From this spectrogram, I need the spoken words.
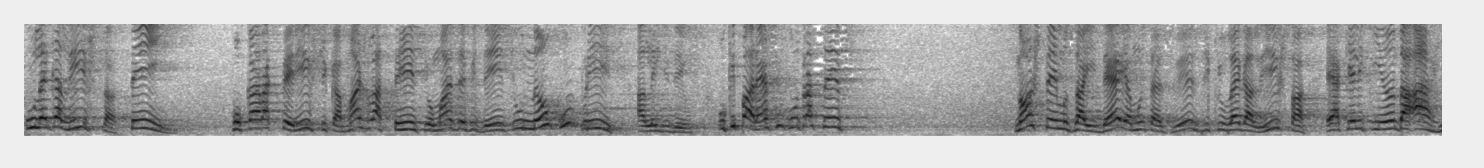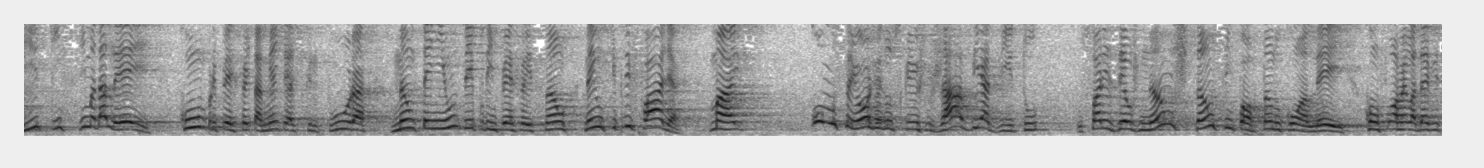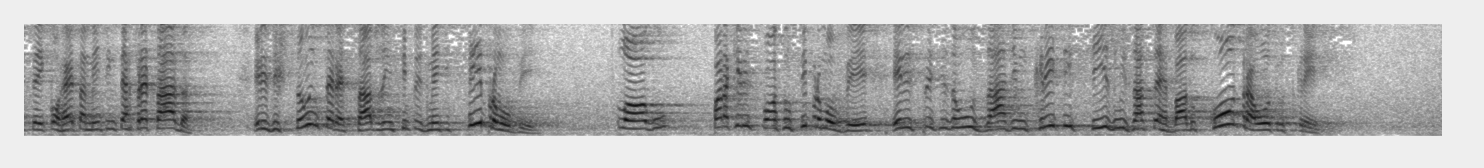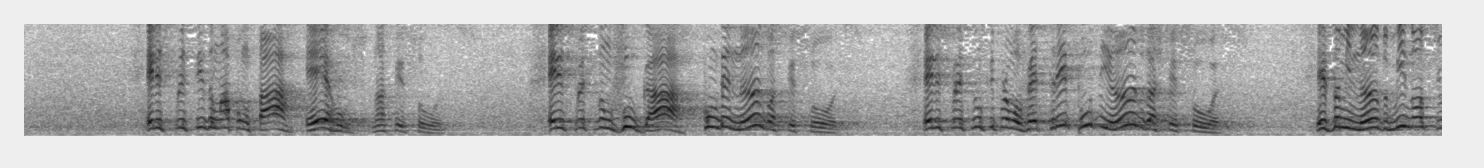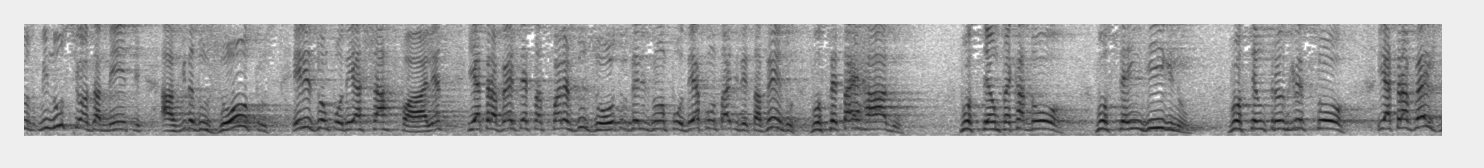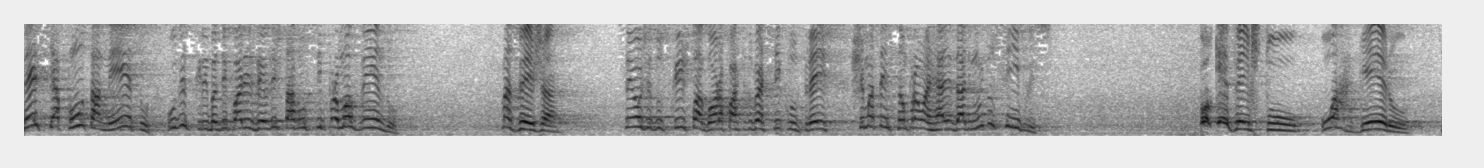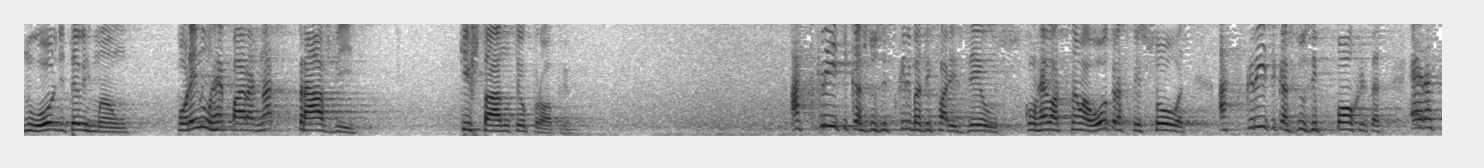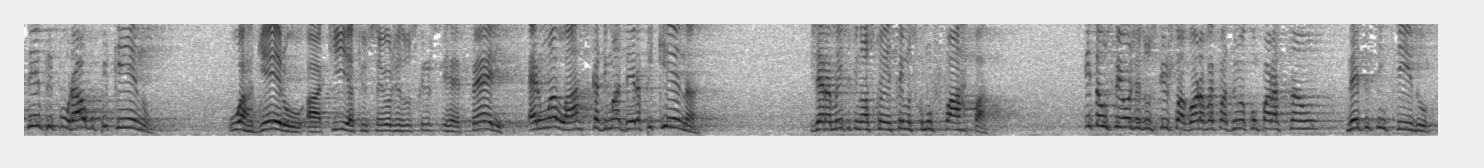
O legalista tem, por característica mais latente ou mais evidente, o não cumprir a lei de Deus, o que parece um contrassenso. Nós temos a ideia, muitas vezes, de que o legalista é aquele que anda a risca em cima da lei, cumpre perfeitamente a escritura, não tem nenhum tipo de imperfeição, nenhum tipo de falha. Mas, como o Senhor Jesus Cristo já havia dito, os fariseus não estão se importando com a lei conforme ela deve ser corretamente interpretada. Eles estão interessados em simplesmente se promover. Logo, para que eles possam se promover, eles precisam usar de um criticismo exacerbado contra outros crentes. Eles precisam apontar erros nas pessoas. Eles precisam julgar, condenando as pessoas. Eles precisam se promover tripudiando das pessoas. Examinando minuciosamente a vida dos outros, eles vão poder achar falhas e através dessas falhas dos outros, eles vão poder apontar e dizer: "Tá vendo? Você está errado. Você é um pecador. Você é indigno. Você é um transgressor." E através desse apontamento, os escribas e fariseus estavam se promovendo. Mas veja, Senhor Jesus Cristo, agora, a partir do versículo 3, chama atenção para uma realidade muito simples. Por que vês tu o argueiro no olho de teu irmão, porém não reparas na trave que está no teu próprio? As críticas dos escribas e fariseus com relação a outras pessoas, as críticas dos hipócritas, era sempre por algo pequeno. O argueiro, aqui a que o Senhor Jesus Cristo se refere, era uma lasca de madeira pequena, geralmente o que nós conhecemos como farpa. Então o Senhor Jesus Cristo agora vai fazer uma comparação nesse sentido.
